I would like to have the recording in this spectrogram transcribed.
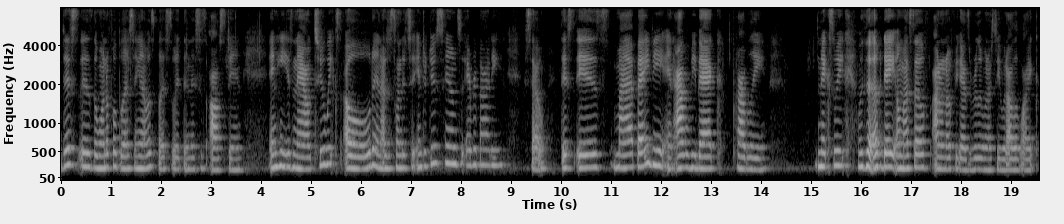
this is the wonderful blessing I was blessed with, and this is Austin and he is now two weeks old. And I just wanted to introduce him to everybody. So, this is my baby, and I will be back probably next week with an update on myself. I don't know if you guys really want to see what I look like,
